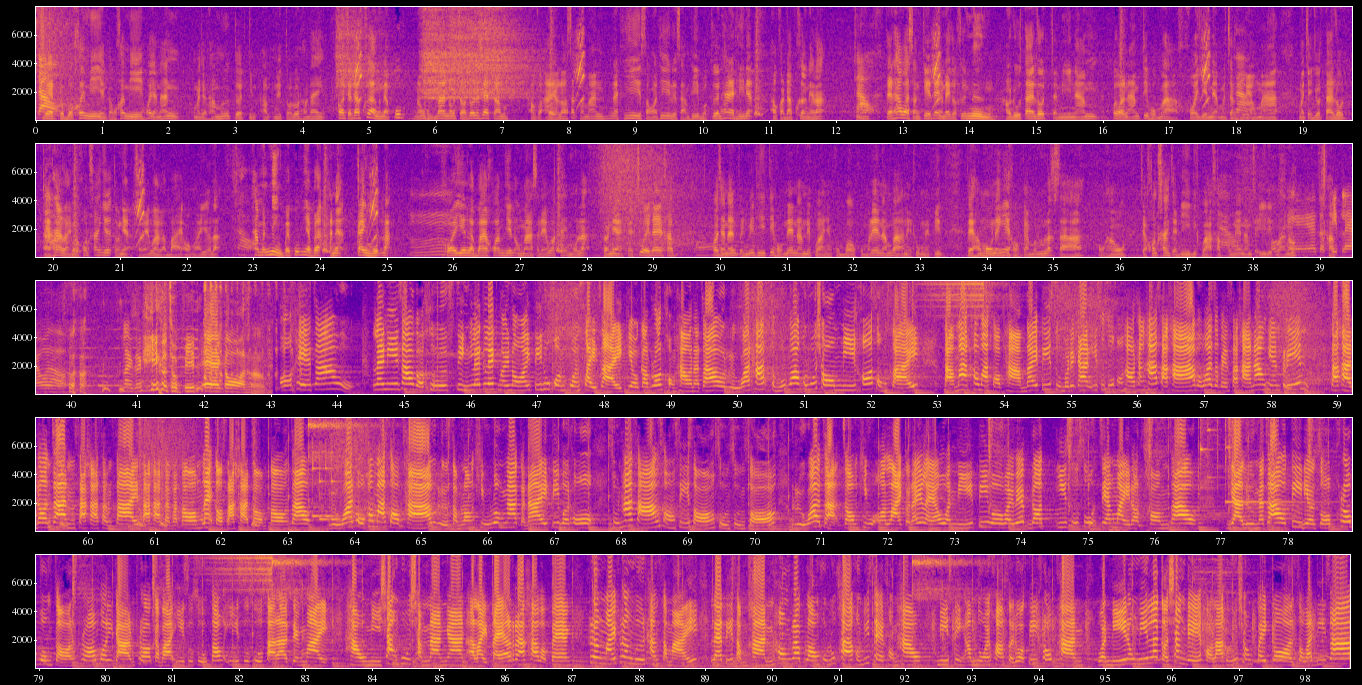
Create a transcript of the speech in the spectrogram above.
เจ้า แดดก็บ่ค่อยมีอย่างก็บ่ค่อยมี เพราะฉะนั้นมันจะทำให้เกิดกลิ่นอับในตัวรถเขาได้ก่อนจะดับเครื่องเนี่ยปุ๊บน้องถึงบ้านน้องจอดรถได้แค่กรรมเขาก็อะเดี๋ยวรอสักประมาณนาที2นาทีหรือ3นาทีบ่เกิน5นาทีเนี่ยเขาก็ดับเครื่องได้ละ เจ้าเนาะแต่ถ้าว่าสังเกตได้อย่างไรก็คือหนึ่งเขาดูใต้รถจะมีน้ำเพราะว่าน้ำที่ผมว่าคอยเย็นเนี่ยมันจะไหลเจ้าออกมา มันจะยดใต้รถอะเจ้าถ้าไหลมาค่อนข้างเยอะตัวเนี้ยแสดงว่าระบายออกมาเยอะละเจ้าถ้ามันนิ่งไปปุ๊บเงียบไปละอันเนี้ยใกล้หมดละอืมคอยเย็นระบายความเย็นออกมาแสดงว่าใกล้หมดละตัวเนี้ยจะช่วยได้ครับ เพราะฉะนั้นเป็นวิธีที่ผมแนะนำดีกว่าอย่างผมบอกผมไม่ได้แนะนำว่าอันไหนถูกไหนผิดแต่เขามองในแง่ของการบำรุงรักษาของเขาจะค่อนข้างจะดีดีกว่าครับเจ้าผมแนะนำจะอีดีกว่าเนาะโอเคจะครับปิดแล้วแล้วหลังจากนี้ก็จะปิดแอร์ก่อนครับโอเคเจ้า และนี่เจ้าก็คือสิ่งเล็กๆ น้อยๆ ที่ทุกคนควรใส่ใจเกี่ยวกับรถของเฮานะเจ้า หรือว่าถ้าสมมุติว่าคุณผู้ชมมีข้อสงสัยสามารถเข้ามาสอบถามได้ที่ศูนย์บริการอีซูซูของเฮาทั้ง 5 สาขาบอกว่าจะเป็นสาขาหน้าโรงเรียนปริ้น สาขาดอนจันทร์สาขาสันทราย สาขาสันปะตอง และก็สาขาจอมตองเจ้า หรือว่าโทรเข้ามาสอบถาม หรือสำรองคิวล่วงหน้าก็ได้ที่เบอร์โทร 053-242-002 หรือว่าจะจองคิวออนไลน์ก็ได้แล้ว วันนี้ที่ www.isuzujiangmai.com เจ้า อย่าลืมนะเจ้าตีเดียวจบ ครบวงจร พร้อมบริการ เพราะกับบาอีซูซูต้องอีซูซูสาราเจียงใหม่เฮามีช่างผู้ชำนาญงานอะไรแต่ราคาแบบแพงเครื่องไม้เครื่องมือทันสมัย และที่สำคัญ ห้องรับรองคุณลูกค้าคนพิเศษของเฮามีสิ่งอำนวยความสะดวกที่ครบครัน วันนี้น้องมิ้นและก็ช่างเดย์ขอลาคุณผู้ชมไปก่อน สวัสดีเจ้า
